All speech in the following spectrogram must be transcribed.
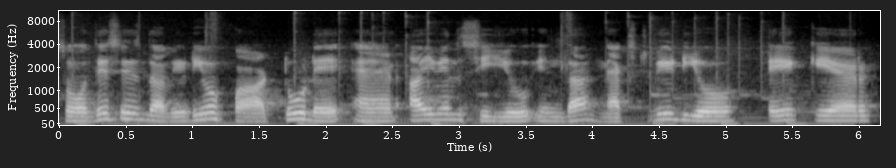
So this is the video for today and i will see you in the next video. Take care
